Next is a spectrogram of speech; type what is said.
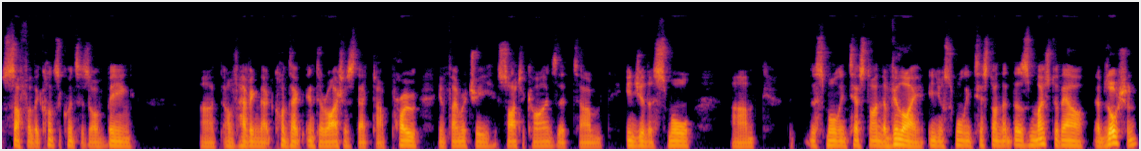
suffer the consequences of being uh, of having that contact enteritis, that uh, pro-inflammatory cytokines that um, injure the small um, the small intestine, the villi in your small intestine that does most of our absorption,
